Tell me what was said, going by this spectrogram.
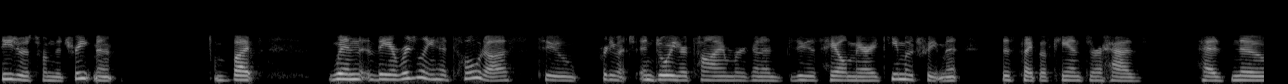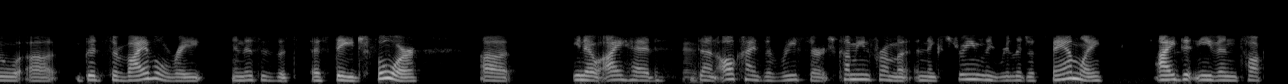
seizures from the treatment, but when they originally had told us to pretty much enjoy your time, we're going to do this hail mary chemo treatment. This type of cancer has has no uh, good survival rate, and this is a, a stage four. Uh, you know, I had done all kinds of research. Coming from a, an extremely religious family, I didn't even talk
